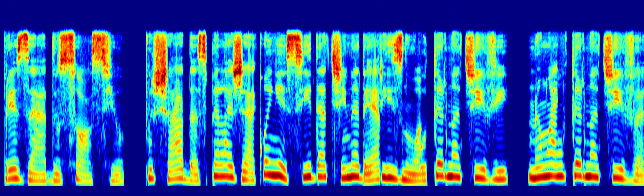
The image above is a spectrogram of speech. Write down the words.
Prezado sócio, puxadas pela já conhecida Tina Deris no Alternative, não alternativa,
